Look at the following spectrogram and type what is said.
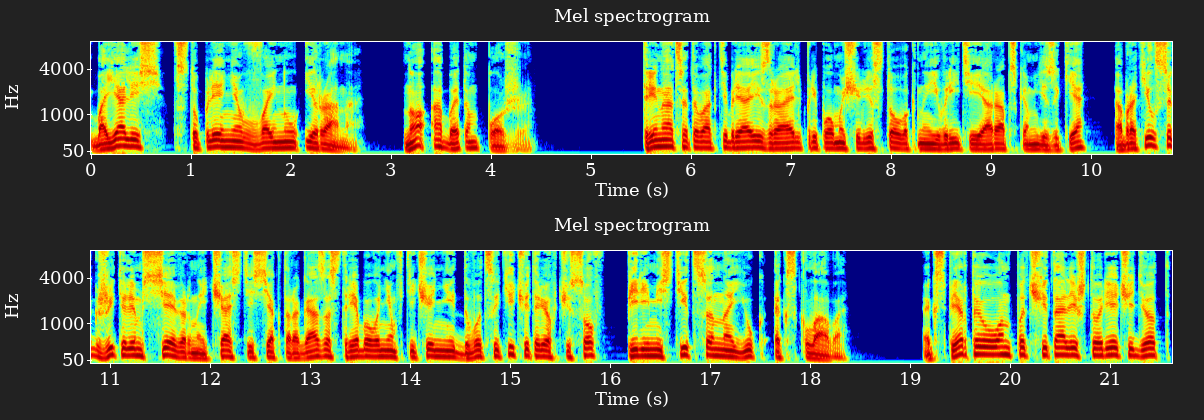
боялись вступления в войну Ирана, но об этом позже. 13 октября Израиль при помощи листовок на иврите и арабском языке обратился к жителям северной части сектора Газа с требованием в течение 24 часов переместиться на юг эксклава. Эксперты ООН подсчитали, что речь идет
